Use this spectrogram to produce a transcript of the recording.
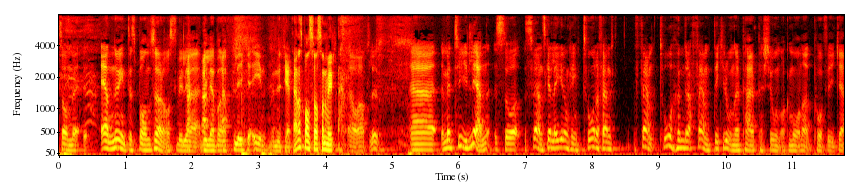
som ännu inte sponsrar oss vill jag, vill jag bara flika in. Men ni får gärna sponsra oss om ni vill. Ja, absolut. Eh, men tydligen så svenskar lägger omkring 250, fem- 250 kronor per person och månad på fika.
